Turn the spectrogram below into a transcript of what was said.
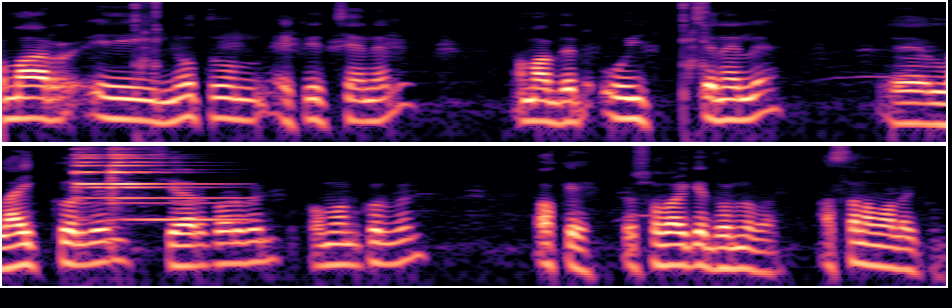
আমার এই নতুন একটি চ্যানেল, আমাদের ওই চ্যানেলে লাইক করবেন শেয়ার করবেন কমেন্ট করবেন। ওকে তো সবাইকে ধন্যবাদ। আসসালামু আলাইকুম।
